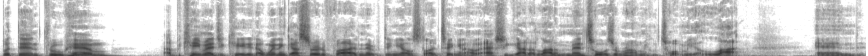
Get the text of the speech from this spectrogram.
But then through him, I became educated. I went and got certified and everything else. Started taking. I actually got a lot of mentors around me who taught me a lot, and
